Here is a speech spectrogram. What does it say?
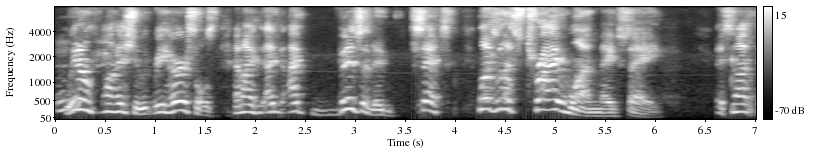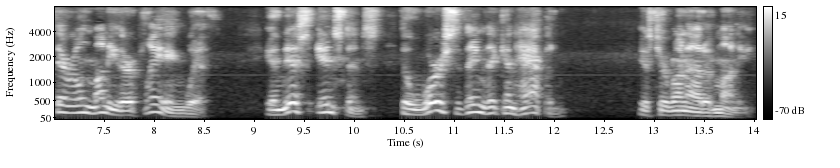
We mm-hmm. don't want to shoot rehearsals. And I, I, I visited sets. Well, let's try one, they say. It's not their own money they're playing with. In this instance, the worst thing that can happen is to run out of money.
